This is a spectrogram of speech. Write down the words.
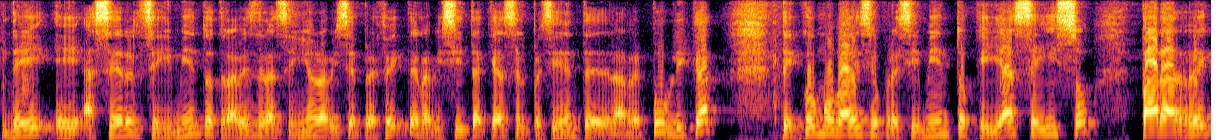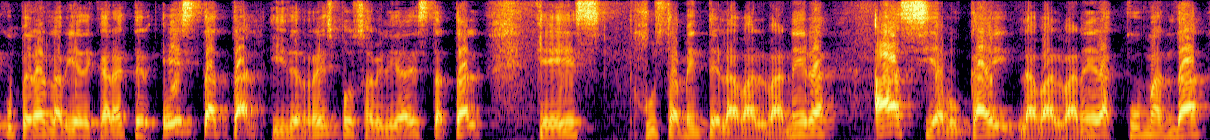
de eh, hacer el seguimiento a través de la señora viceprefecta, la visita que hace el presidente de la República, de cómo va ese ofrecimiento que ya se hizo para recuperar la vía de carácter estatal y de responsabilidad estatal, que es justamente la Balvanera hacia Bucay, la Balvanera Cumandá,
